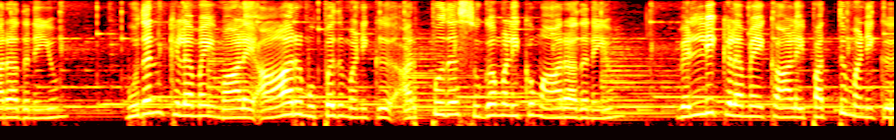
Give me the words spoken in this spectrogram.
ஆராதனையும் புதன்கிழமை மாலை ஆறு முப்பது மணிக்கு அற்புத சுகமளிக்கும் ஆராதனையும் வெள்ளிக்கிழமை காலை பத்து மணிக்கு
